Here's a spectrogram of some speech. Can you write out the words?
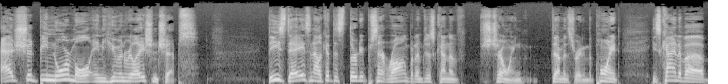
as should be normal in human relationships. These days, and I'll get this 30% wrong, but I'm just kind of showing, demonstrating the point. He's kind of a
